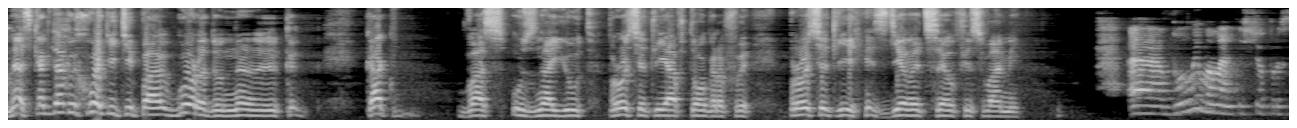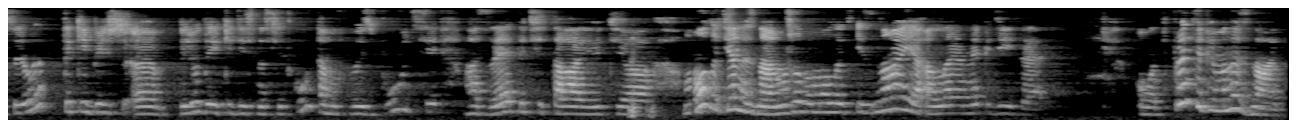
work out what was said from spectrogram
Настя, когда вы ходите по городу, на- к- как вас узнают? Просят ли автографы? Просят ли сделать селфи с вами? Е, були моменти, що просили, такі більш е, люди, які дійсно слідкують там у Фейсбуці, газети читають. Е, молодь, я не знаю, можливо, молодь і знає, але не підійде. От, в принципі, мене знають,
